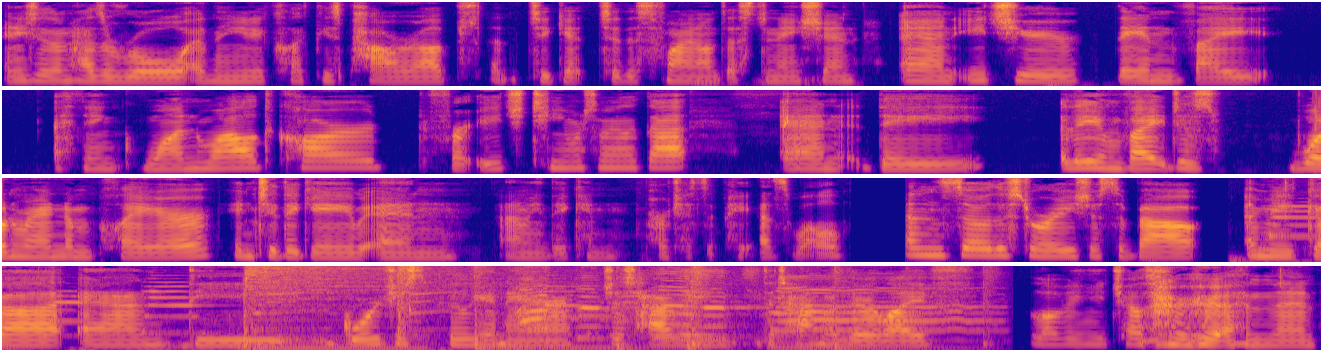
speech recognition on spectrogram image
and each of them has a role, and they need to collect these power ups to get to this final destination. And each year they invite, I think, one wild card for each team or something like that, and they they invite just one random player into the game, and I mean they can participate as well. And so the story is just about Emika and the gorgeous billionaire just having the time of their life, loving each other, and then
